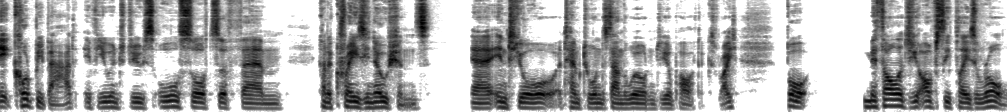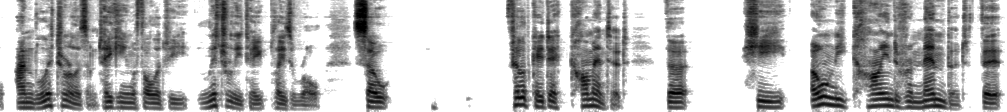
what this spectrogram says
it could be bad if you introduce all sorts of um, kind of crazy notions uh, into your attempt to understand the world and geopolitics, right? But mythology obviously plays a role, and literalism, taking mythology literally take, plays a role. So Philip K. Dick commented that he only kind of remembered that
